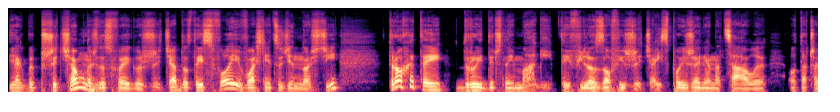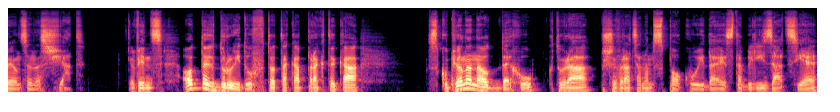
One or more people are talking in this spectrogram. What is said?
jakby przyciągnąć do swojego życia, do tej swojej właśnie codzienności, trochę tej druidycznej magii, tej filozofii życia i spojrzenia na cały otaczający nas świat. Więc oddech druidów to taka praktyka skupiona na oddechu, która przywraca nam spokój, daje stabilizację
